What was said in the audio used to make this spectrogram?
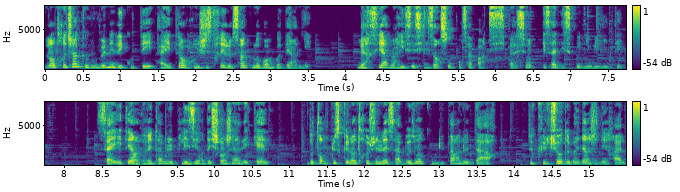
L'entretien que vous venez d'écouter a été enregistré le 5 novembre dernier. Merci à Marie-Cécile Zinsou pour sa participation et sa disponibilité. Ça a été un véritable plaisir d'échanger avec elle, d'autant plus que notre jeunesse a besoin qu'on lui parle d'art, de culture de manière générale,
